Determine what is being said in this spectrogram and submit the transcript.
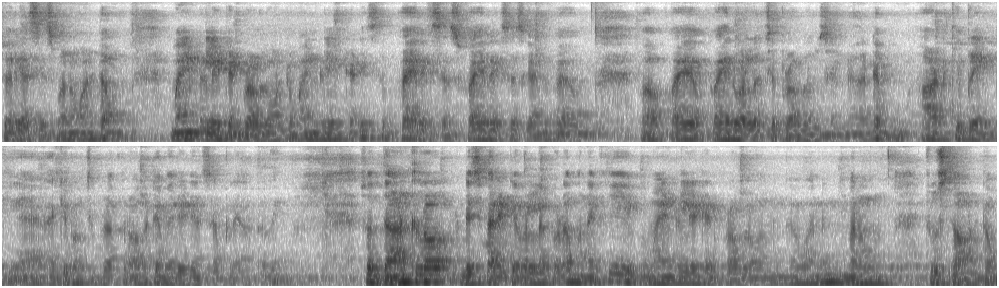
psoriasis మనం అంటాం మైండ్ రిలేటెడ్ ప్రాబ్లం అంటాం. Mind related is fire excess fire excess కానీ ఫైర్ ఫైర్ వల్ల వచ్చే ప్రాబ్లమ్స్ అండి. అంటే హార్ట్కి బ్రెయిన్కి అక్యుపంక్చర్ ప్రకారం ఒకటే మెరీడియన్ సప్లై అవుతుంది. సో దాంట్లో డిస్పారిటీ వల్ల కూడా మనకి మైండ్ రిలేటెడ్ ప్రాబ్లం అని మనం చూస్తూ ఉంటాం.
